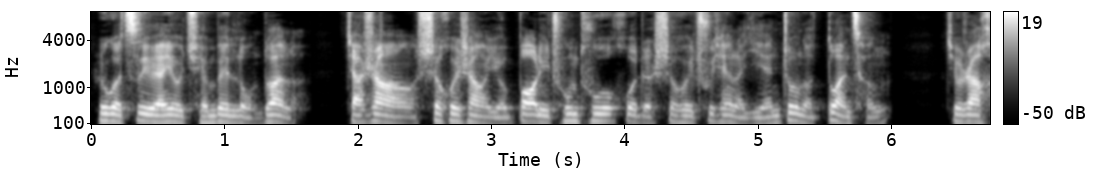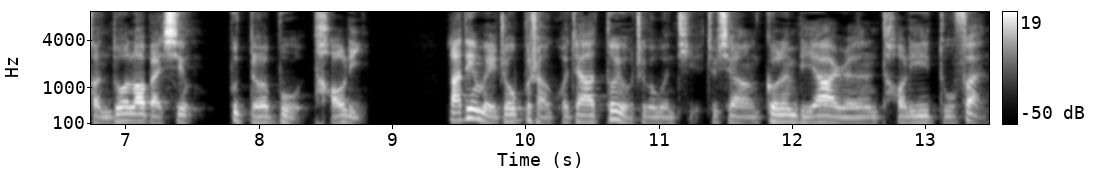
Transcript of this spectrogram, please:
如果资源又全被垄断了，加上社会上有暴力冲突，或者社会出现了严重的断层，就让很多老百姓不得不逃离。拉丁美洲不少国家都有这个问题，就像哥伦比亚人逃离毒贩，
